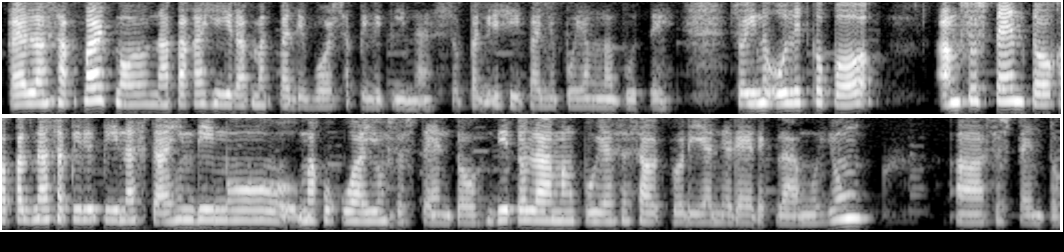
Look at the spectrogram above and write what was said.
Kaya lang sa part mo, napakahirap magpa-divorce sa Pilipinas. So, pag-isipan nyo po yung mabuti. So, inuulit ko po, ang sustento, kapag nasa Pilipinas ka, hindi mo makukuha yung sustento. Dito lamang po yan sa South Korea nire-reklamo yung uh, sustento.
